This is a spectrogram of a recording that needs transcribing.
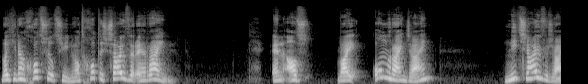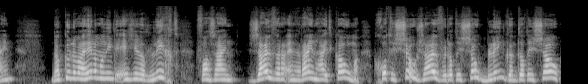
dat je dan God zult zien. Want God is zuiver en rein. En als wij onrein zijn, niet zuiver zijn, dan kunnen wij helemaal niet eens in dat licht van zijn zuivere en reinheid komen. God is zo zuiver, dat is zo blinkend, dat, is zo,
